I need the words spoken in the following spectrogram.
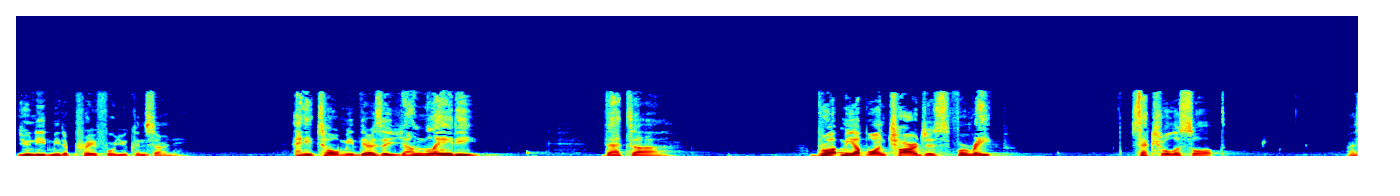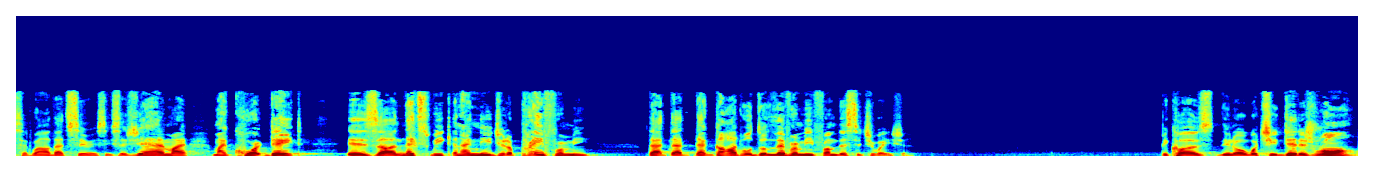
you need me to pray for you concerning? And he told me there's a young lady that uh, brought me up on charges for rape, sexual assault. I said, Wow, that's serious. He says, Yeah, my, my court date is uh, next week, and I need you to pray for me that, that, that God will deliver me from this situation because, you know, what she did is wrong.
